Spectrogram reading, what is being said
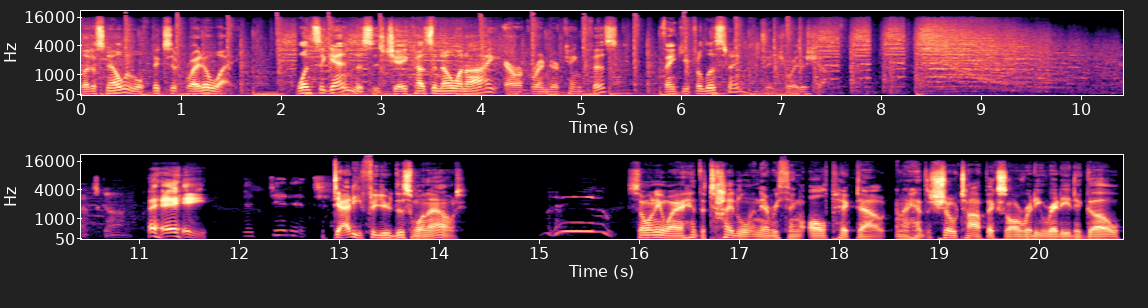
let us know and we'll fix it right away. Once again, this is Jay Cousineau and I, Eric Renderking Fisk. Thank you for listening enjoy the show. That's gone. Hey, You did it. Daddy figured this one out. Woohoo! So anyway, I had the title and everything all picked out, and I had the show topics already ready to go.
